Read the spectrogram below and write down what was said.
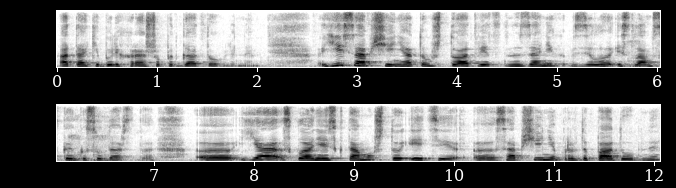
атаки были хорошо подготовлены. Есть сообщение о том, что ответственность за них взяло исламское государство. Э, я склоняюсь к тому, что эти э, сообщения правдоподобны,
